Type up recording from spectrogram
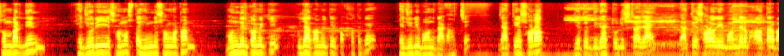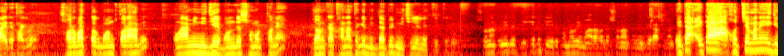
সোমবার দিন খেজুরি সমস্ত হিন্দু সংগঠন মন্দির কমিটি পূজা কমিটির পক্ষ থেকে খেজুরি বন্ধ রাখা হচ্ছে। জাতীয় সড়ক যেহেতু দীঘার টুরিস্টরা যায় জাতীয় সড়ক এই বন্ধের আওতার বাইরে থাকবে। সর্বাত্মক বন্ধ করা হবে এবং আমি নিজে বন্ধের সমর্থনে জনকা থানা থেকে বিদ্যাপীঠ মিছিলে নেতৃত্ব দেবো। এটা এটা হচ্ছে মানে এই যে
